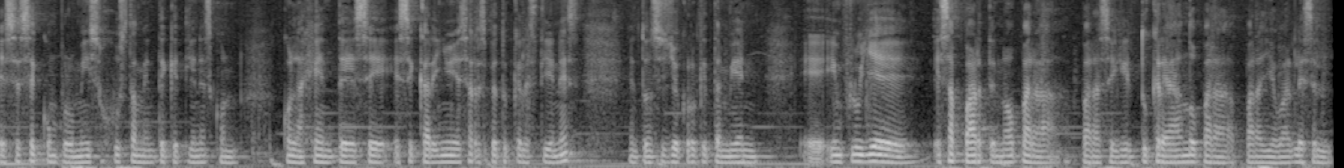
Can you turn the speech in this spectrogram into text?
es ese compromiso justamente que tienes con, con la gente, ese, ese cariño y ese respeto que les tienes. Entonces yo creo que también influye esa parte, ¿no? Para, para seguir tú creando, para, para llevarles el,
